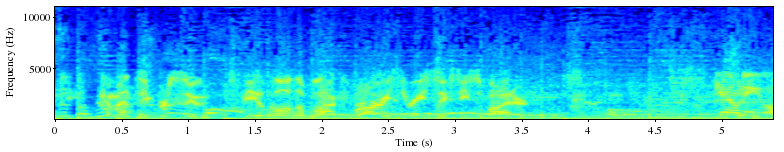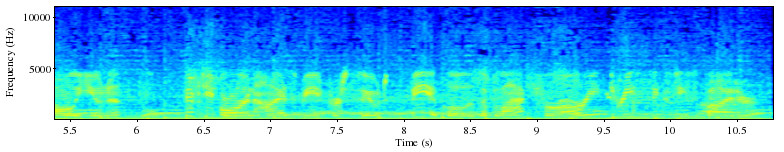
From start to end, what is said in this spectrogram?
Commencing pursuit. Vehicle is a black Ferrari 360 Spider. County, all units. 54 in high-speed pursuit. Vehicle is a black Ferrari 360 Spider.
